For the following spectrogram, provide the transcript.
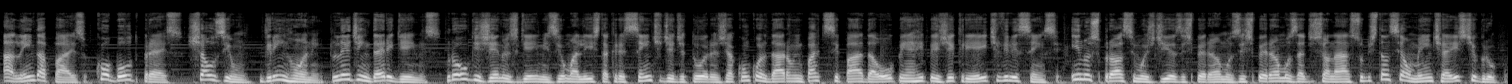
Além da Paizo, Kobold Press, Shaoxiun, Green Ronin, Legendary Games, Rogue Genius Games e uma lista crescente de editoras já concordaram em participar da Open RPG Creative License. E nos próximos dias esperamos e esperamos adicionar substancialmente a este grupo.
